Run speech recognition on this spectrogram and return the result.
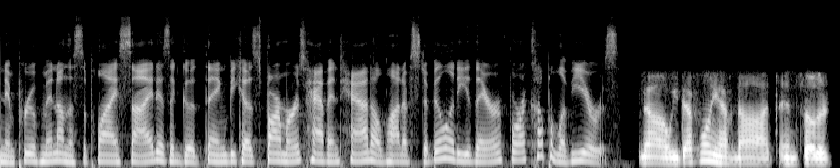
An improvement on the supply side is a good thing because farmers haven't had a lot of stability there for a couple of years. No, we definitely have not. And so it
